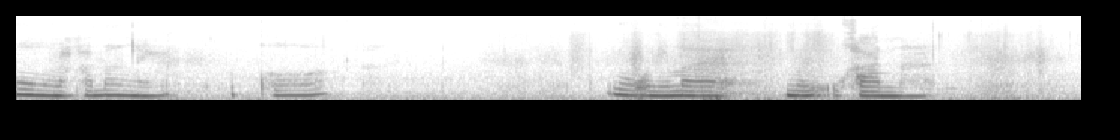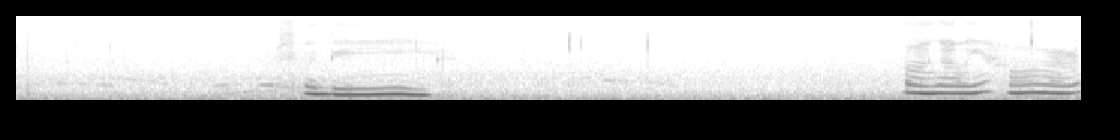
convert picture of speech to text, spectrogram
งงนะคะมาไง ก็ หนูนี่มา หนูคานมา สวัสดีนอนกันหรือยังอะ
